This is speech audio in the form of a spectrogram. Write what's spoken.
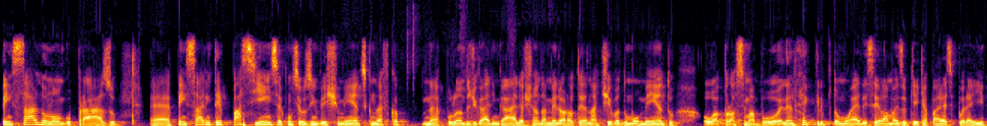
pensar no longo prazo, é, pensar em ter paciência com seus investimentos, que não é ficar né, pulando de galho em galho, achando a melhor alternativa do momento, ou a próxima bolha, né, criptomoeda e sei lá mais o que que aparece por aí.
